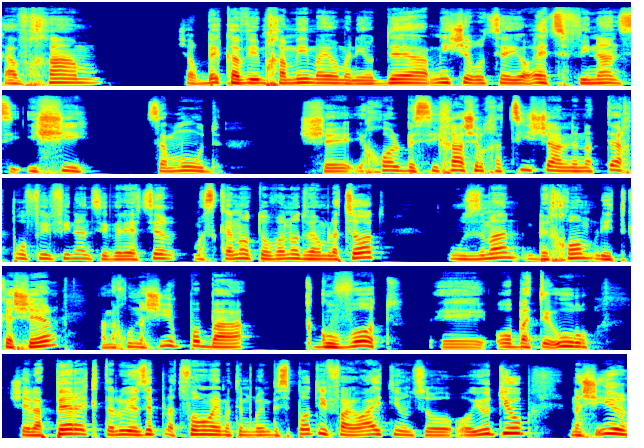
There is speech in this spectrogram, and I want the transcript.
קו חם, יש הרבה קווים חמים היום, אני יודע, מי שרוצה יועץ פיננסי אישי, צמוד, שיכול בשיחה של חצי שעה לנתח פרופיל פיננסי ולייצר מסקנות, תובנות והמלצות, מוזמן בחום להתקשר. אנחנו נשאיר פה בתגובות אה, או בתיאור של הפרק, תלוי איזה פלטפורמה, אם אתם רואים בספוטיפיי או iTunes או, או יוטיוב, נשאיר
